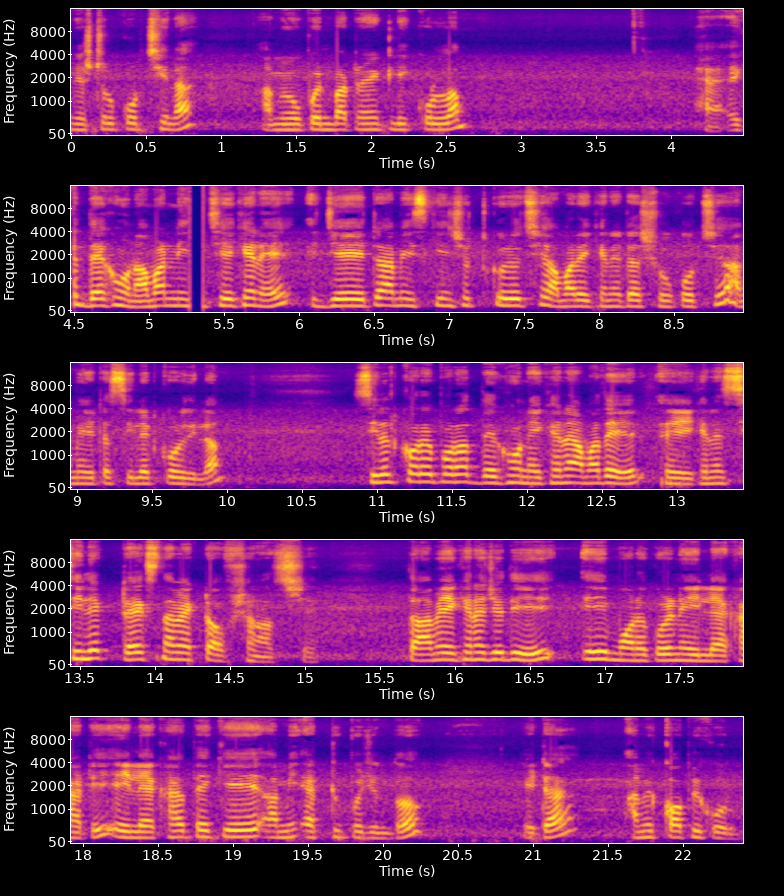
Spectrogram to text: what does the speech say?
ইনস্টল করছি না। আমি ওপেন বাটনে ক্লিক করলাম। হ্যাঁ এখানে দেখুন, আমার নিচে এখানে যে এটা আমি স্ক্রিনশট করেছি, আমার এখানে এটা শো করছে, আমি এটা সিলেক্ট করে দিলাম। সিলেক্ট করার পর দেখুন, এখানে আমাদের এখানে সিলেক্ট ট্যাক্স নামে একটা অপশান আসছে। তো আমি এখানে যদি এই মনে করেন এই লেখাটি, এই লেখা থেকে আমি একটু পর্যন্ত এটা আমি কপি করব।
